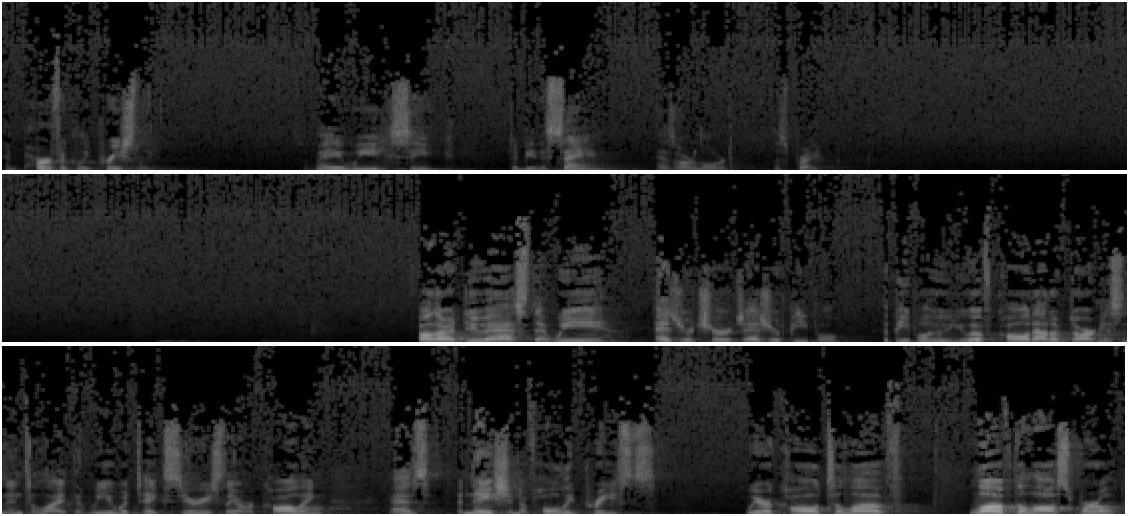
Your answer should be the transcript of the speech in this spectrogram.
and perfectly priestly. So may we seek to be the same as our Lord. Let's pray. Father, I do ask that we, as your church, as your people, the people who you have called out of darkness and into light, that we would take seriously our calling as a nation of holy priests. We are called to love, love the lost world,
